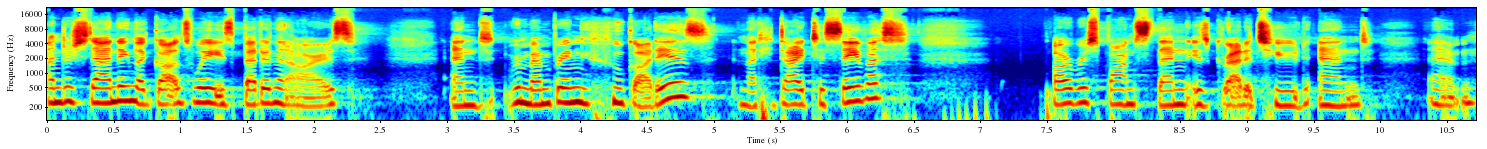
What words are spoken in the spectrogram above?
Understanding that God's way is better than ours, and remembering who God is and that He died to save us, our response then is gratitude and um,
